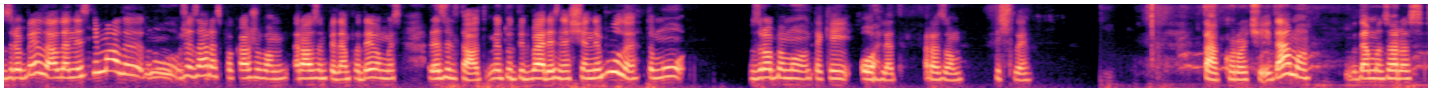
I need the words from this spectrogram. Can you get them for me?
зробили, але не знімали. Ну, вже зараз покажу вам разом підемо подивимось результат. Ми тут від березня ще не були, тому зробимо такий огляд разом. Пішли. Так, коротше, йдемо. Будемо зараз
